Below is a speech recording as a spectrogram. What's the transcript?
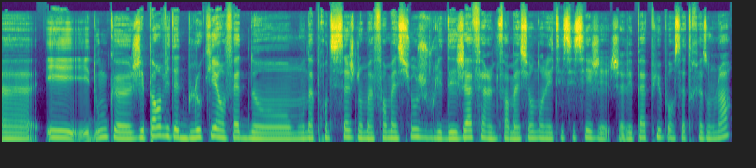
Euh, et, donc, j'ai pas envie d'être bloquée en fait dans mon apprentissage, dans ma formation. Je voulais déjà faire une formation dans les TCC, j'avais pas pu pour cette raison-là,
